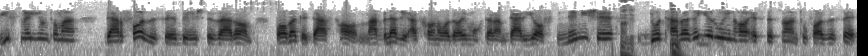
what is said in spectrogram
20 میلیون تومن. در فاز سه بهشت زهرام بابت دفن ها مبلغی از خانواده های محترم دریافت نمیشه. دو طبقه روین ها استثنان تو فاز سه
